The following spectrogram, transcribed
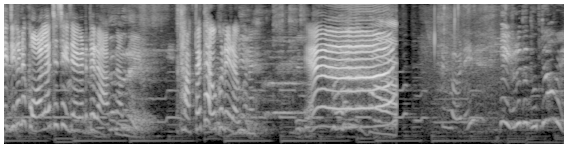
এই যেখানে কল আছে সেই জায়গাটাতে রাখ নাম থাক থাক থাক ওখানে রাখ ওখানে। এগুলো তো ধুতে হবে।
